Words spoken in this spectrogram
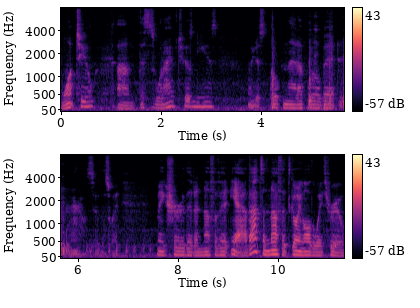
want to. Um, this is what I've chosen to use. Let me just open that up a little bit. let's do it this way. Make sure that enough of it, yeah, that's enough that's going all the way through.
